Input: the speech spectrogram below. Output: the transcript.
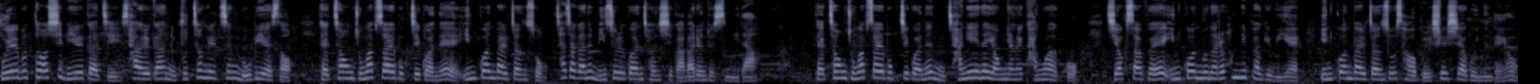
9일부터 12일까지 사흘간 구청 1층 로비에서 대청 종합사회복지관의 인권발전소 찾아가는 미술관 전시가 마련됐습니다. 대청 종합사회복지관은 장애인의 역량을 강화하고 지역사회의 인권 문화를 확립하기 위해 인권발전소 사업을 실시하고 있는데요.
